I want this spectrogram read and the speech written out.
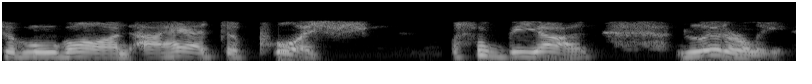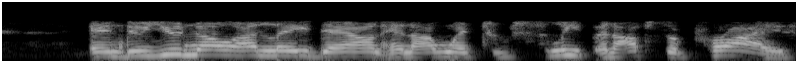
to move on. I had to push beyond, literally. And do you know I laid down and I went to sleep and I'm surprised.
